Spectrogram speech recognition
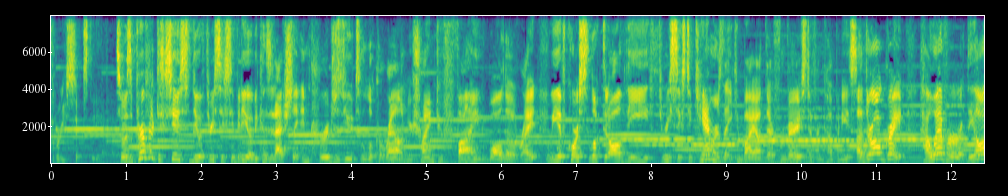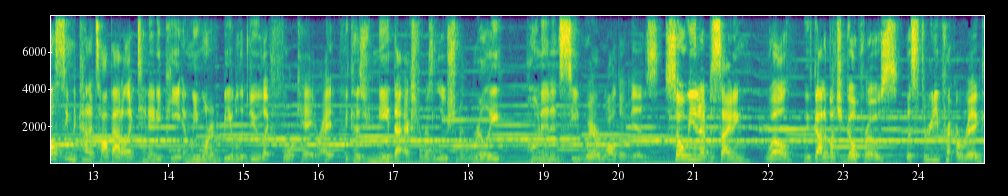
360. So it was a perfect excuse to do a 360 video because it actually encourages you to look around. You're trying to find Waldo, right? We of course looked at all the 360 cameras that you can buy out there from various different companies. Uh, they're all great. However, they all seem to kind of top out at like 1080p and we wanted to be able to do like 4K, right? Because you need that extra resolution to really hone in and see where Waldo is. So we ended up deciding, well, we've got a bunch of GoPros, let's 3D print a rig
